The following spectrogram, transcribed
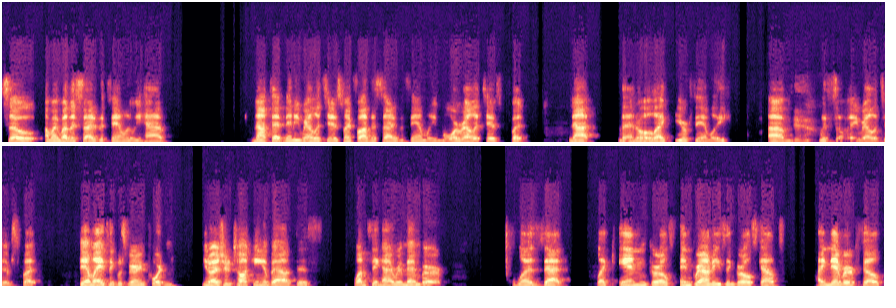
So on my mother's side of the family, we have not that many relatives. My father's side of the family, more relatives, but not at all like your family um, yeah. with so many relatives. But family, I think, was very important. You know, as you're talking about this, one thing I remember was that, like in girls, in brownies and Girl Scouts, I never felt,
